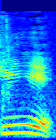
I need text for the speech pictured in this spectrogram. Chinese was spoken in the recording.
军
